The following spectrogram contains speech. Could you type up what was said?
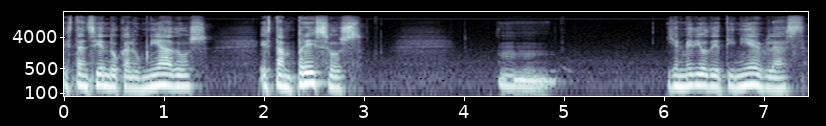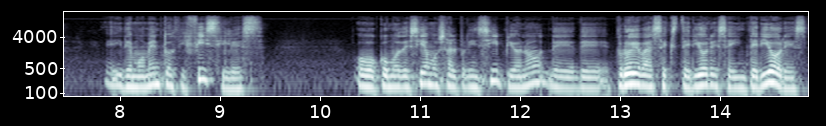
están siendo calumniados, están presos mm, y en medio de tinieblas y de momentos difíciles, o como decíamos al principio, ¿no? de, pruebas exteriores e interiores,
